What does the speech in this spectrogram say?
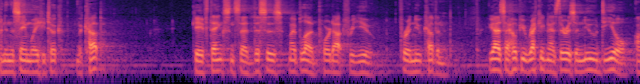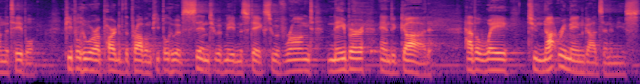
And in the same way, he took the cup, gave thanks, and said, This is my blood poured out for you for a new covenant. You guys, I hope you recognize there is a new deal on the table people who are a part of the problem, people who have sinned, who have made mistakes, who have wronged neighbor and God, have a way to not remain God's enemies,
